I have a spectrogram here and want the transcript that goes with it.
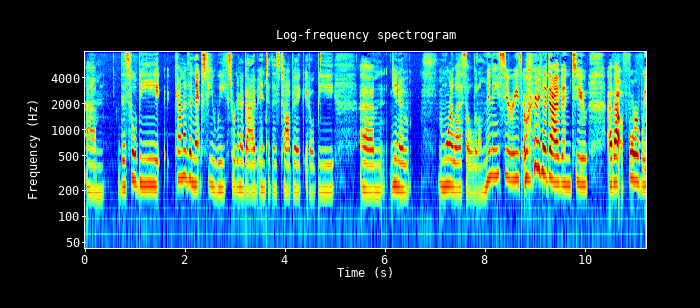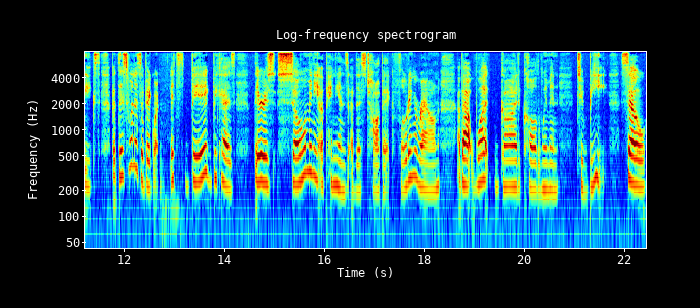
Um, this will be kind of the next few weeks. We're going to dive into this topic. It'll be, um, you know, more or less a little mini series we're going to dive into about four weeks. But this one is a big one. It's big because there is so many opinions of this topic floating around about what God called women to be. So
